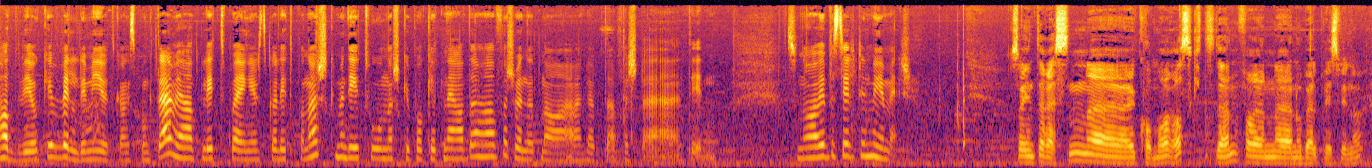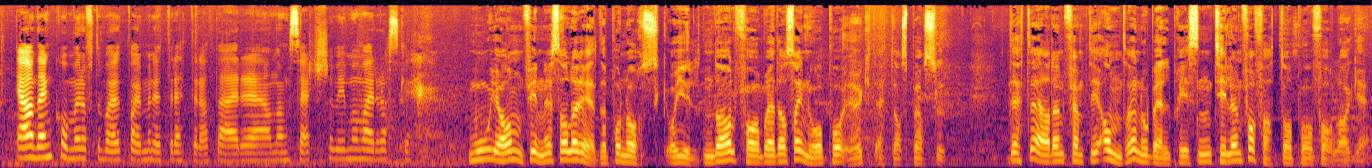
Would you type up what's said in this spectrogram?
hadde vi jo ikke veldig mye i utgangspunktet. Vi har hatt litt på engelsk og litt på norsk. Men de to norske pocketene jeg hadde, har forsvunnet nå i løpet av første tiden. Så nå har vi bestilt inn mye mer. Så interessen kommer raskt, den, for en nobelprisvinner? Ja, den kommer ofte bare et par minutter etter at det er annonsert, så vi må være raske. Mo Jan finnes allerede på norsk, og Gyldendal forbereder seg nå på økt etterspørsel. Dette er den 52. nobelprisen til en forfatter på forlaget.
